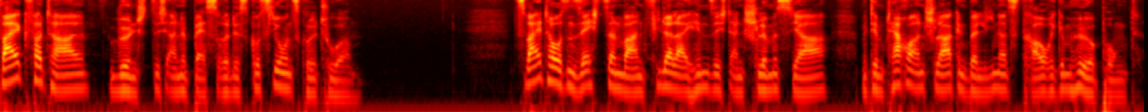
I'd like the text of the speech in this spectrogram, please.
Falk Fatal wünscht sich eine bessere Diskussionskultur. 2016 war in vielerlei Hinsicht ein schlimmes Jahr, mit dem Terroranschlag in Berlin als traurigem Höhepunkt.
